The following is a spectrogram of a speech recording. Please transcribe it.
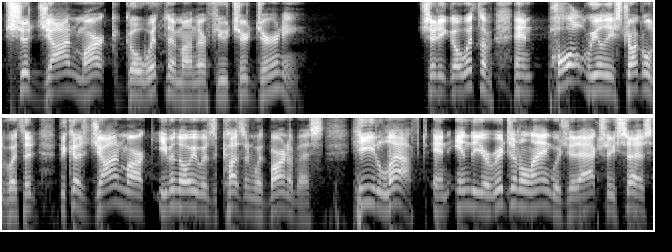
should John Mark go with them on their future journey? Should he go with them? And Paul really struggled with it because John Mark, even though he was a cousin with Barnabas, he left. And in the original language, it actually says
